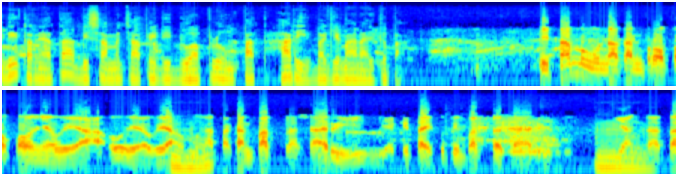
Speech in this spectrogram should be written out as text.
ini ternyata bisa mencapai di 24 hari? Bagaimana itu Pak? Kita menggunakan protokolnya WHO ya, WHO hmm. mengatakan 14 hari, ya kita ikuti 14 hari. Hmm. Yang data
